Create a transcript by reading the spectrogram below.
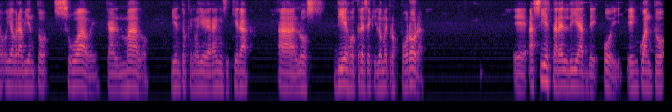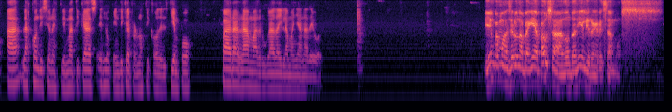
hoy habrá viento suave, calmado, vientos que no llegarán ni siquiera a los 10 o 13 kilómetros por hora. Eh, así estará el día de hoy. En cuanto a las condiciones climáticas, es lo que indica el pronóstico del tiempo para la madrugada y la mañana de hoy. Bien, vamos a hacer una pequeña pausa, don Daniel, y regresamos.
